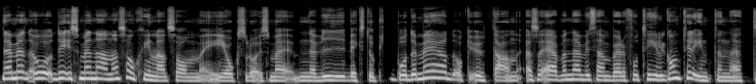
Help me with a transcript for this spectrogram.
Nej, men, och det är som en annan sån skillnad som är också då, som är, när vi växte upp både med och utan. Alltså, även när vi sen började få tillgång till internet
